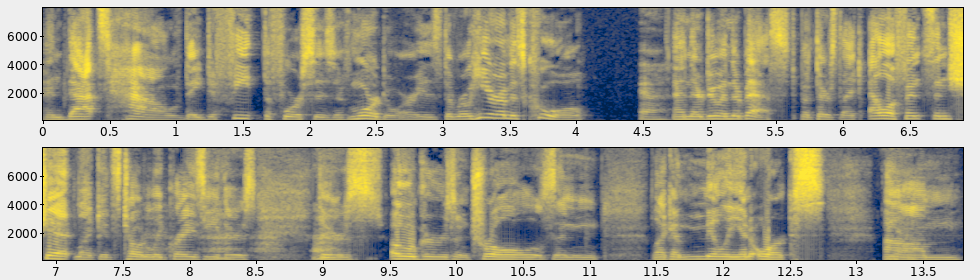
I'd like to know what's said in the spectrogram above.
and that's how they defeat the forces of Mordor. Is the Rohirrim is cool, Yeah. and they're doing their best, but there's like elephants and shit, like it's totally crazy. There's there's ogres and trolls and like a million orcs. Um,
